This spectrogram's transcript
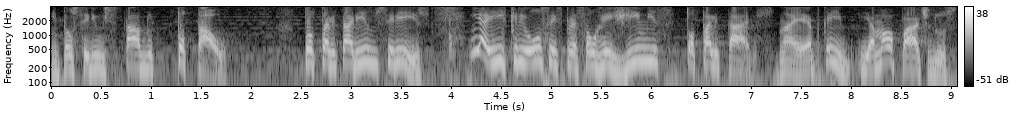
Então seria o Estado total. Totalitarismo seria isso. E aí criou-se a expressão regimes totalitários na época, e, e, a maior parte dos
